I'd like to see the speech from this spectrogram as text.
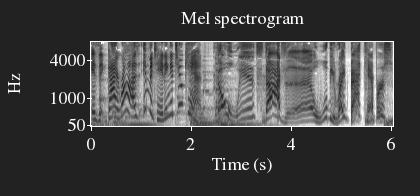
is it Guy Raz imitating a toucan? No, it's not. Uh, we'll be right back, campers.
